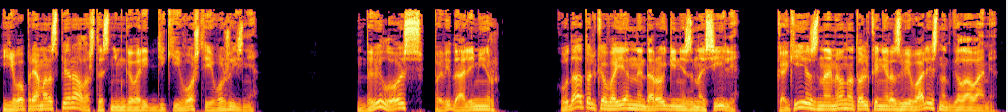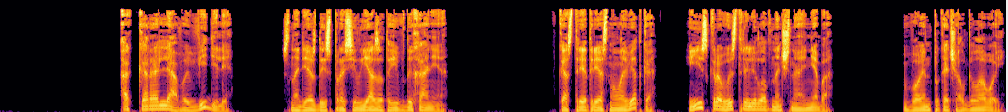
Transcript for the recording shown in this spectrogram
Его прямо распирало, что с ним говорит дикий вождь его жизни. Довелось, повидали мир. Куда только военные дороги не заносили. Какие знамена только не развивались над головами. «А короля вы видели?» — с надеждой спросил я, затаив дыхание. В костре треснула ветка, и искра выстрелила в ночное небо. Воин покачал головой.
